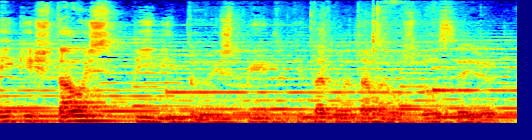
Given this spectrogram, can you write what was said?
em que está o Espírito, o Espírito que está conosco, ou seja,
